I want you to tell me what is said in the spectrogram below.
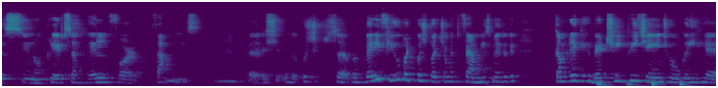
is you know creates a for families کچھ ویری فیو بٹ کچھ بچوں میں تو فیملیز میں کمرے کی بیڈ شیٹ بھی چینج ہو گئی ہے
